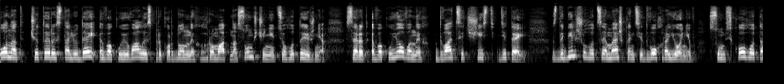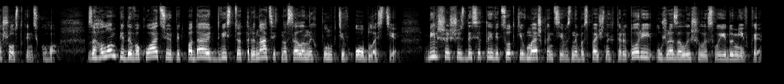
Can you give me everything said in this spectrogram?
Понад 400 людей евакуювали з прикордонних громад на Сумщині цього тижня. Серед евакуйованих 26 дітей. Здебільшого це мешканці двох районів Сумського та Шосткинського. Загалом під евакуацію підпадають 213 населених пунктів області. Більше 60% мешканців з небезпечних територій уже залишили свої домівки.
